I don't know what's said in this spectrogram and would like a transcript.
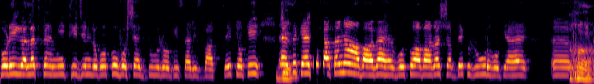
थोड़ी गलत फहमी थी जिन लोगों को वो शायद दूर होगी सर इस बात से क्योंकि ऐसे कह जाता है ना आवारा है वो तो आवारा शब्द एक रूढ़ हो गया है हाँ।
